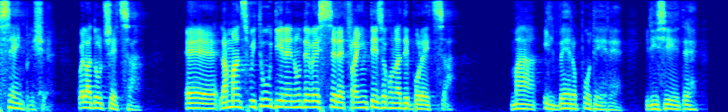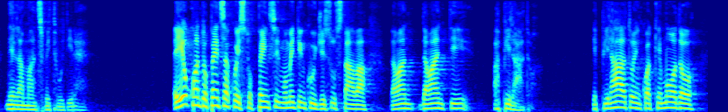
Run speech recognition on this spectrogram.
semplice, quella dolcezza. E la mansuetudine non deve essere frainteso con la debolezza, ma il vero potere risiede nella mansuetudine. E io quando penso a questo, penso al momento in cui Gesù stava davanti a Pilato. E Pilato in qualche modo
